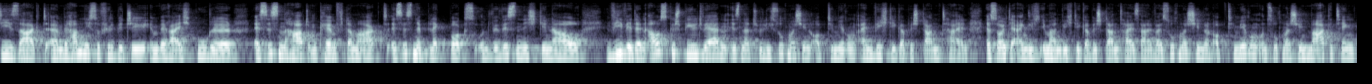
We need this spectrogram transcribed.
die sagt, äh, wir haben nicht so viel Budget im Bereich Google, es ist ein hart umkämpfter Markt, es ist eine Blackbox und wir wissen nicht genau, wie wir denn ausgespielt werden, ist natürlich Suchmaschinenoptimierung ein wichtiger Bestandteil. Es sollte eigentlich immer ein wichtiger Bestandteil sein, weil Suchmaschinenoptimierung und Suchmaschinenmarketing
